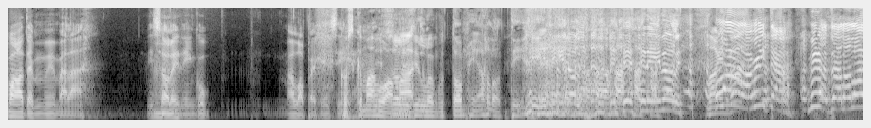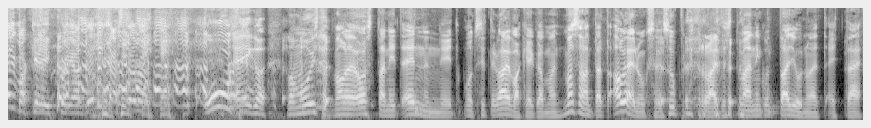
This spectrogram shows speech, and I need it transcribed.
vaatemyymälään, niin se mm. oli niinku, mä lopetin siihen. Koska mä Siis se huomaan, oli että silloin, kun Tomi aloitti. niin oli. niin oli. Aa, mitä? Minä täällä laivakeikkoja. Se mitäs tämä? Uusi. Eikö, mä muistan, että mä olen ostanut niitä ennen niitä, mutta sitten laivakeikalla mä, että mä saan täältä alennuksen sitten mä en niinku tajunnut, että, että,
